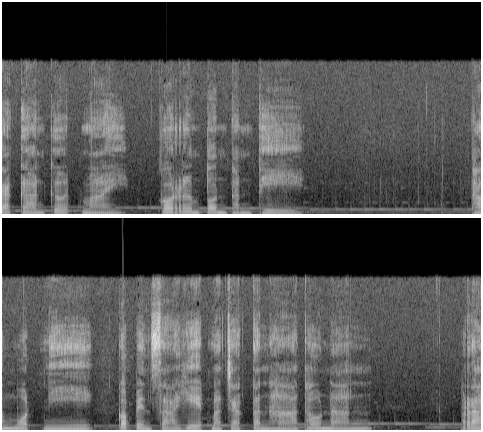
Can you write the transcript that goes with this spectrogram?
จากการเกิดใหม่ ก็เริ่มต้นทันที ทั้งหมดนี้ ก็เป็นสาเหตุมาจากตัณหาเท่านั้น พระ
